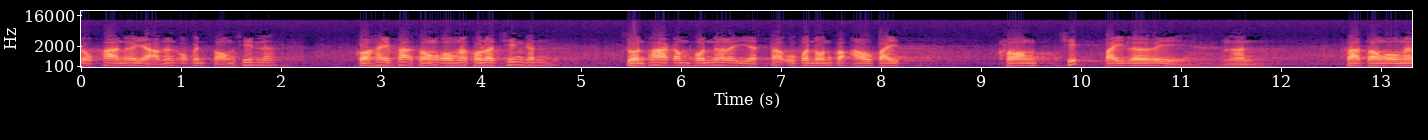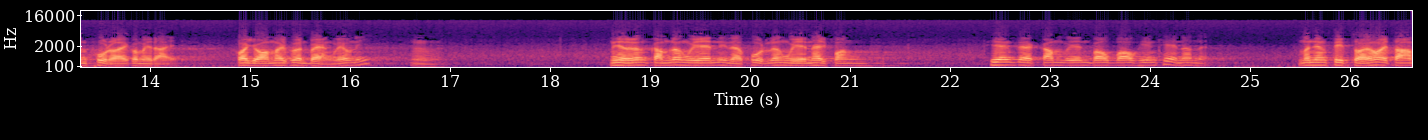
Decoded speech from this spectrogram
ดกผ้าเนื้อหยาบนั้นออกเป็นสองชิ้นนะ ก็ให้พระสององค์นะคนละชิ้นกัน ส่วนผ้ากำพลเนื้อละเอียด พระอุปนนท์ก็เอาไปคลองชิปไปเลย นั่น พระสององค์นั้นพูดอะไรก็ไม่ได้ก็ยอมให้เพื่อนแบ่งแล้วนี้นี่เรื่องกรรมเรื่องเวรนี่แหละพูดเรื่องเวรให้ฟัง เพียงแต่กรรมเวรเบาๆเพียงแค่นั้นแหละมันยังติดสอยห้อยตาม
